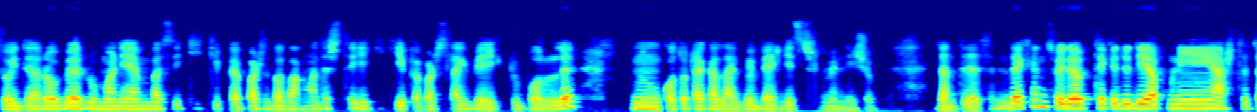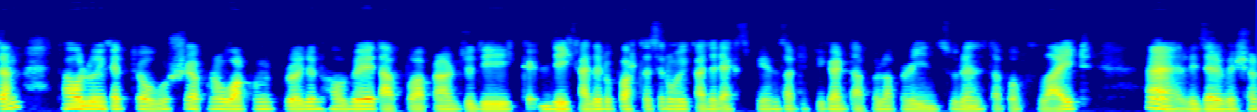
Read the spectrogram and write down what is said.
সৌদি আরবের রোমানিয়া এম্বাসি কি কি পেপারস বা বাংলাদেশ থেকে কি কি পেপারস লাগবে একটু বললে কত টাকা লাগবে ব্যাংক স্টেটমেন্ট এইসব জানতে চাইছেন। দেখেন সৌদি আরব থেকে যদি আপনি আসতে চান, তাহলে ওই ক্ষেত্রে অবশ্যই আপনার ওয়ার্ক পারমিট প্রয়োজন হবে। তারপর আপনার যদি যেই কাজের উপর আসতেছেন, ওই কাজের এক্সপিরিয়েন্স সার্টিফিকেট তারপর আপনার ইন্স্যুরেন্স তারপর ফ্লাইট হ্যাঁ রিজার্ভেশন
